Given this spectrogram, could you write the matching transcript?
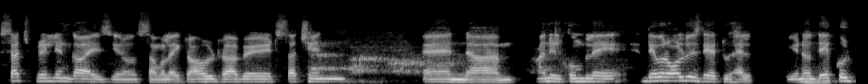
such brilliant guys. You know, someone like Rahul Dravid, Sachin, and um, Anil Kumble. They were always there to help. You know, mm. they could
